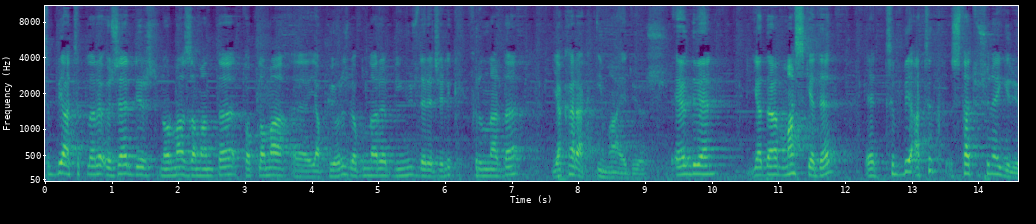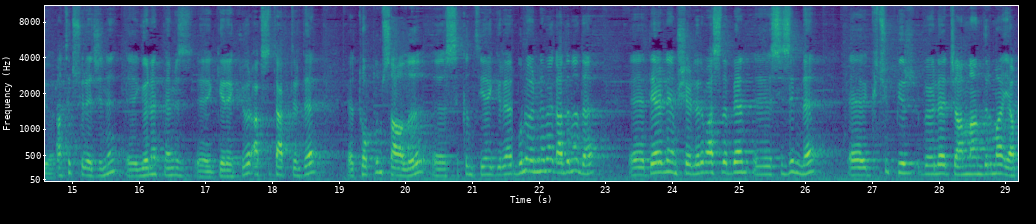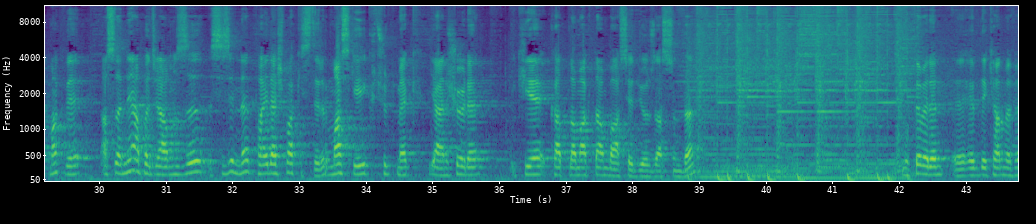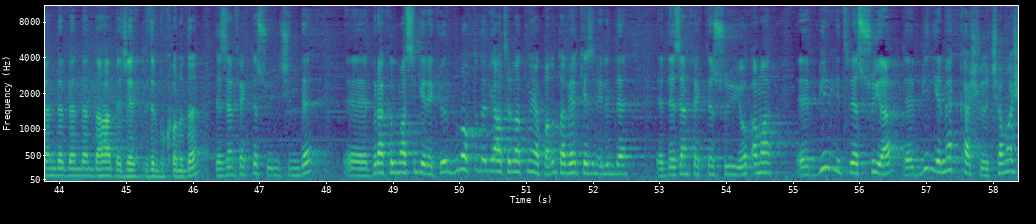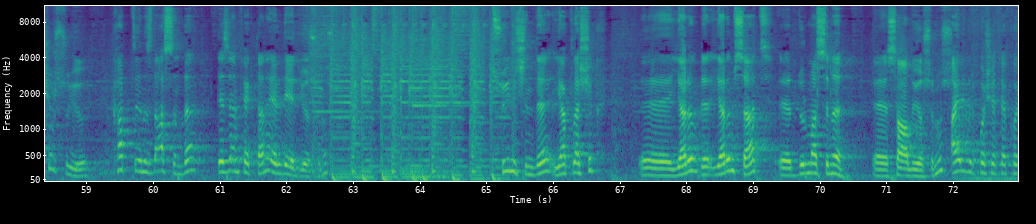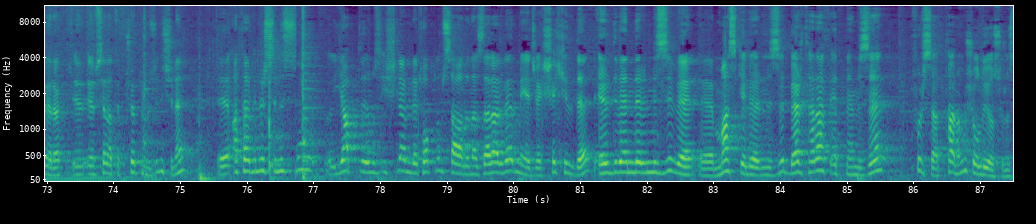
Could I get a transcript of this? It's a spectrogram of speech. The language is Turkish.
Tıbbi atıklara özel bir normal zamanda toplama e, yapıyoruz ve bunları 1100 derecelik fırınlarda yakarak imha ediyoruz. Eldiven ya da maskede e, tıbbi atık statüsüne giriyor. Atık sürecini e, yönetmemiz e, gerekiyor. Aksi takdirde e, toplum sağlığı e, sıkıntıya girer. Bunu önlemek adına da e, değerli hemşehrilerim aslında ben e, sizinle e, küçük bir böyle canlandırma yapmak ve aslında ne yapacağımızı sizinle paylaşmak isterim. Maskeyi küçültmek yani şöyle ikiye katlamaktan bahsediyoruz aslında. Muhtemelen e, evdeki hanımefendiler benden daha beceriklidir bu konuda. Dezenfekte suyun içinde e, bırakılması gerekiyor. Bu noktada bir hatırlatma yapalım. Tabii herkesin elinde e, dezenfekte suyu yok ama e, bir litre suya e, bir yemek kaşığı çamaşır suyu kattığınızda aslında dezenfektanı elde ediyorsunuz. Suyun içinde yaklaşık e, yarım e, yarım saat e, durmasını e, sağlıyorsunuz. Ayrı bir poşete koyarak e, evsel atık çöpümüzün içine e, atabilirsiniz. Bu yaptığımız işlemle toplum sağlığına zarar vermeyecek şekilde eldivenlerinizi ve e, maskelerinizi bertaraf etmemize fırsat tanımış oluyorsunuz.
